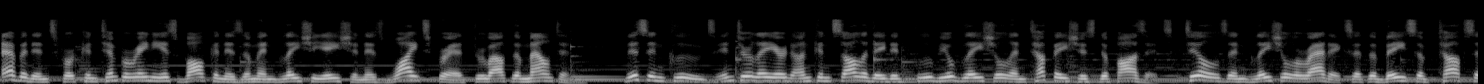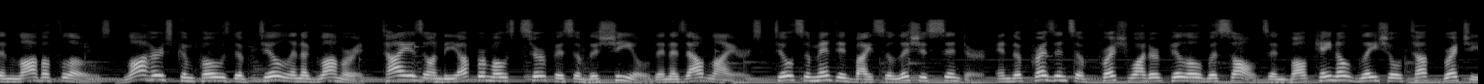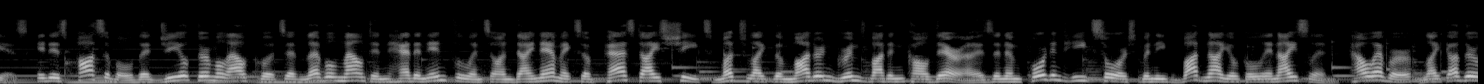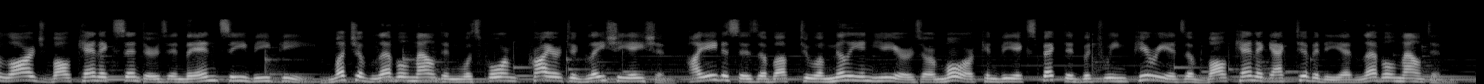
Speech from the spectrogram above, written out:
Evidence for contemporaneous volcanism and glaciation is widespread throughout the mountain. This includes interlayered unconsolidated fluvioglacial and tuffaceous deposits, tills and glacial erratics at the base of tuffs and lava flows, lahars composed of till and agglomerate, tuyas on the uppermost surface of the shield and as outliers, till cemented by siliceous sinter, and the presence of freshwater pillow basalts and volcano-glacial tuff breccias. It is possible that geothermal outputs at Level Mountain had an influence on dynamics of past ice ice sheets much like the modern Grímsvötn caldera is an important heat source beneath Vatnajökull in Iceland. However, like other large volcanic centers in the NCVP, much of Level Mountain was formed prior to glaciation. Hiatuses of up to a million years or more can be expected between periods of volcanic activity at Level Mountain.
